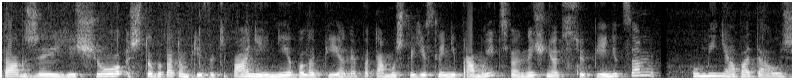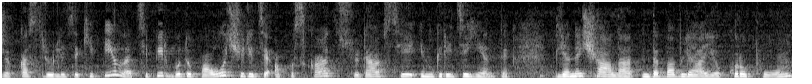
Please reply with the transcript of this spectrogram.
также еще, чтобы потом при закипании не было пены, потому что если не промыть, начнет все пениться, у меня вода уже в кастрюле закипела, теперь буду по очереди опускать сюда все ингредиенты. Для начала добавляю крупу.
